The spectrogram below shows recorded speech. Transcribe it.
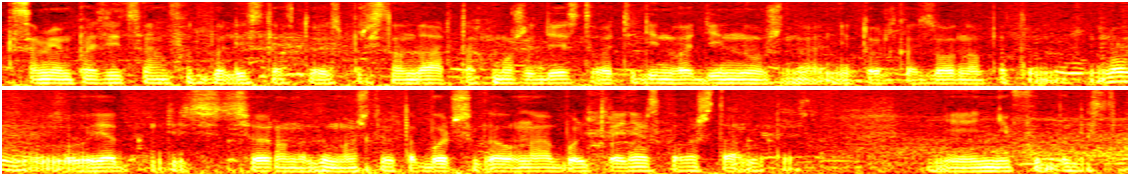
к самим позициям футболистов. То есть при стандартах может действовать один в один нужно, не только зона. Потому, ну, я здесь все равно думаю, что это больше головная боль тренерского штаба. То есть не, не футболистов.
